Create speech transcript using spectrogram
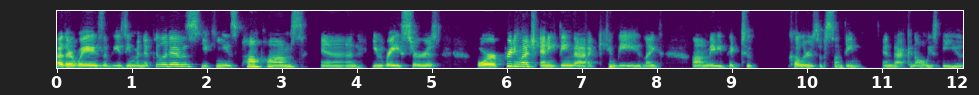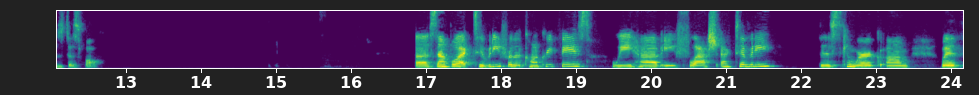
Other ways of using manipulatives, you can use pom-poms and erasers, or pretty much anything that can be like um, maybe pick two colors of something, and that can always be used as well. A sample activity for the concrete phase, we have a flash activity. This can work um, with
